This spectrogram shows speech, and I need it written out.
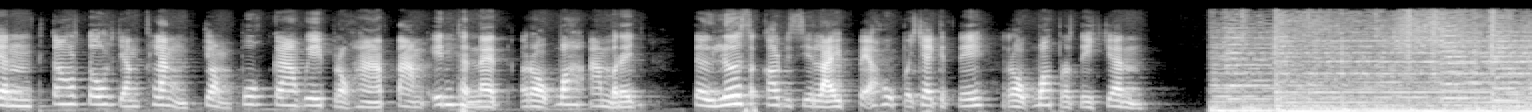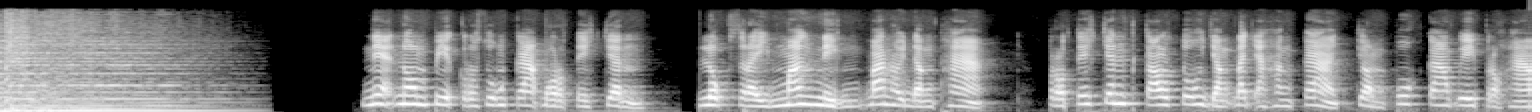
ចិនថ្កោលទោសយ៉ាងខ្លាំងចំពោះការវាយប្រហារតាមអ៊ីនធឺណិតរបស់អាមេរិកទៅលើសាកលវិទ្យាល័យពហុបច្ចេកទេសរបស់ប្រទេសចិនអ្នកនាំពាក្យក្រសួងការបរទេសចិន លោកស្រីម៉ៅនីងបានឲ្យដឹងថាប្រទេសចិនថ្កោលទោសយ៉ាងដាច់អហង្ការចំពោះការវាយប្រហារ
